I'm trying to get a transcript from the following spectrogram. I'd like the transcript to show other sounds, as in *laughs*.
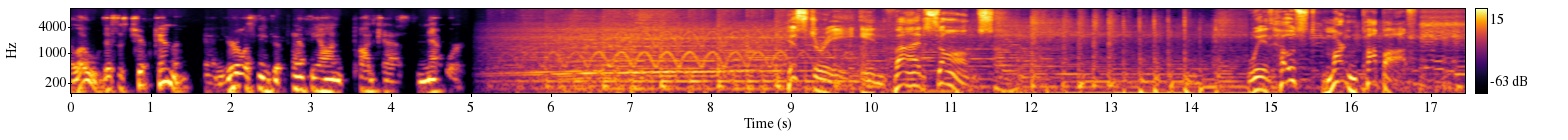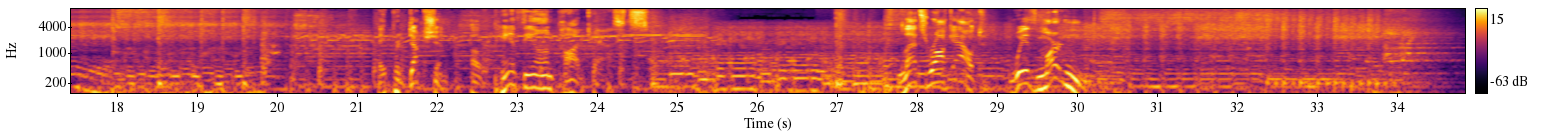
Hello, this is Chip Kinman, and you're listening to Pantheon Podcast Network. History in Five Songs with host Martin Popoff. A production of Pantheon Podcasts. Let's rock out with Martin.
